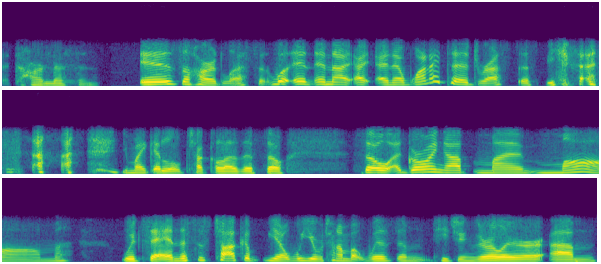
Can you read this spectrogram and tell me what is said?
It's a hard lesson. It is a hard lesson. Well, and, and I, I and I wanted to address this because you might get a little chuckle out of this. So, so uh, growing up, my mom would say, and this is talk. You know, we were talking about wisdom teachings earlier. Um,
